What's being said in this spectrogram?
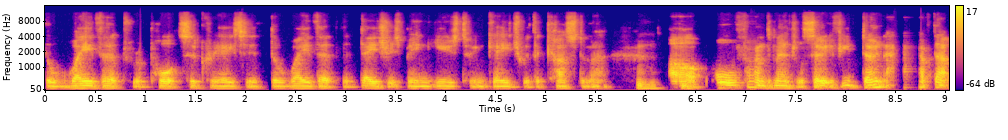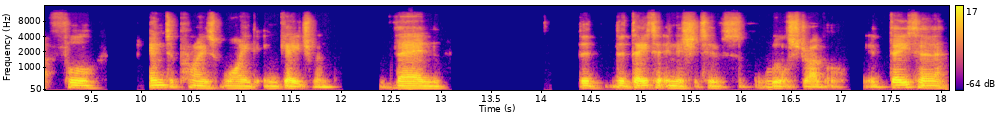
the way that reports are created, the way that the data is being used to engage with the customer Mhm. are all fundamental. So if you don't have that full enterprise-wide engagement, then the, the data initiatives will struggle. Data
